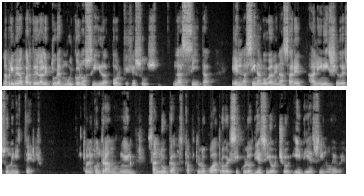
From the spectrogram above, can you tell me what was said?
La primera parte de la lectura es muy conocida porque Jesús la cita en la sinagoga de Nazaret al inicio de su ministerio. Esto lo encontramos en San Lucas capítulo 4 versículos 18 y 19.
